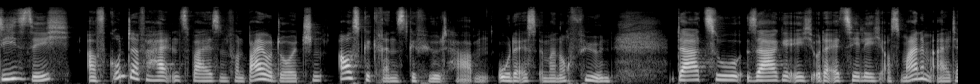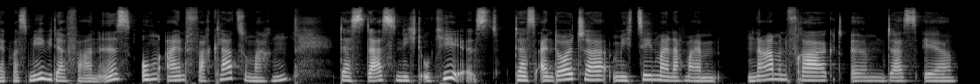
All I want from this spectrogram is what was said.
die sich aufgrund der Verhaltensweisen von Biodeutschen ausgegrenzt gefühlt haben oder es immer noch fühlen. Dazu sage ich oder erzähle ich aus meinem Alltag, was mir widerfahren ist, um einfach klarzumachen, dass das nicht okay ist. Dass ein Deutscher mich zehnmal nach meinem Namen fragt, ähm, dass er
